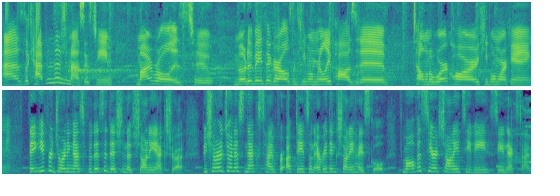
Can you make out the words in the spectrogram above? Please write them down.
As the captain of the gymnastics team, my role is to motivate the girls and keep them really positive, tell them to work hard, keep them working. Thank you for joining us for this edition of Shawnee Extra. Be sure to join us next time for updates on everything Shawnee High School. From all of us here at Shawnee TV, see you next time.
